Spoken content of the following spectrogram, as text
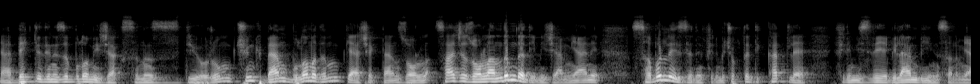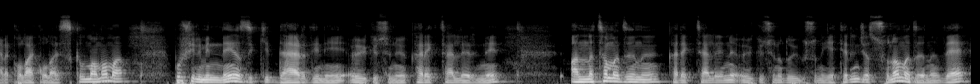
yani beklediğinizi bulamayacaksınız diyorum. Çünkü ben bulamadım gerçekten zorla sadece zorlandım da demeyeceğim. Yani sabırla izledim filmi. Çok da dikkatle film izleyebilen bir insanım. Yani kolay kolay sıkılmam ama bu filmin ne yazık ki derdini, öyküsünü, karakterlerini anlatamadığını, karakterlerini, öyküsünü, duygusunu yeterince sunamadığını ve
